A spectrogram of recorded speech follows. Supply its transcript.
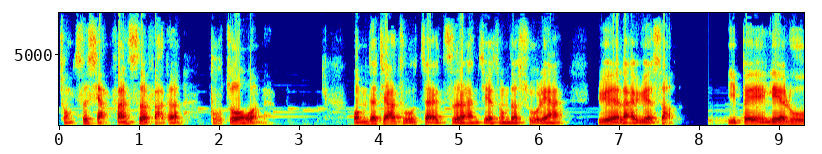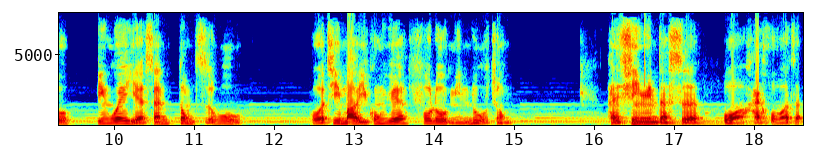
总是想方设法的捕捉我们。我们的家族在自然界中的数量越来越少，已被列入濒危野生动植物国际贸易公约附录名录中。很幸运的是，我还活着，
